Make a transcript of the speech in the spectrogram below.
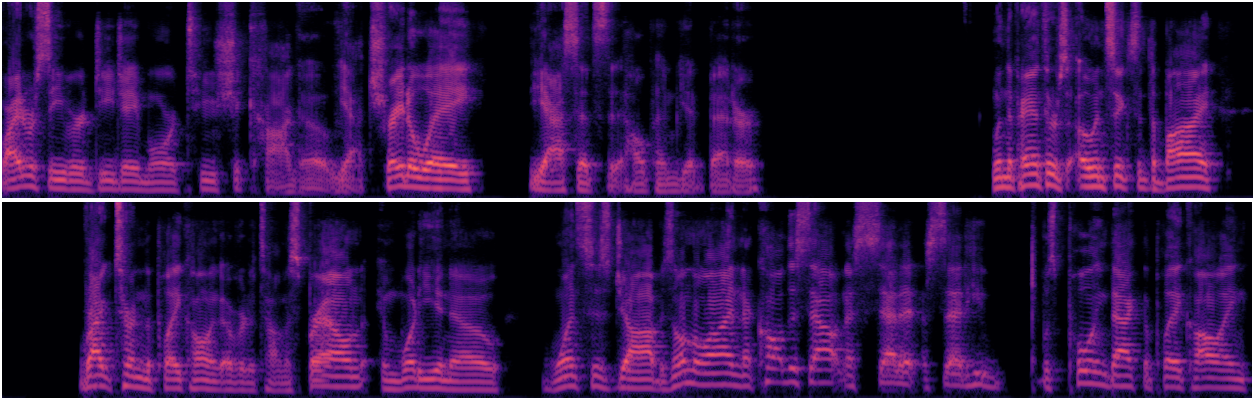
wide receiver DJ Moore to Chicago. Yeah, trade away the assets that help him get better. When the Panthers 0 6 at the bye, Reich turned the play calling over to Thomas Brown. And what do you know? Once his job is on the line, and I called this out and I said it, I said he was pulling back the play calling.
